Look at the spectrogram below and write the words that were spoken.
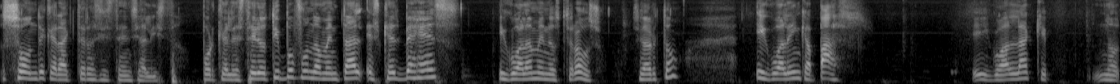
son de carácter asistencialista porque el estereotipo fundamental es que es vejez igual a menostroso, ¿cierto? Igual a incapaz, igual a que no,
